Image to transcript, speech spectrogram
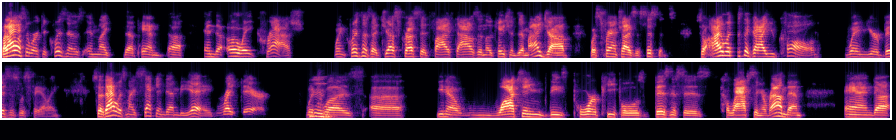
But I also worked at Quiznos in like the pan uh, in the 08 crash when Quiznos had just crested 5,000 locations. And my job was franchise assistance. So I was the guy you called when your business was failing. So that was my second MBA right there, which mm. was uh, you know, watching these poor people's businesses collapsing around them. And uh,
